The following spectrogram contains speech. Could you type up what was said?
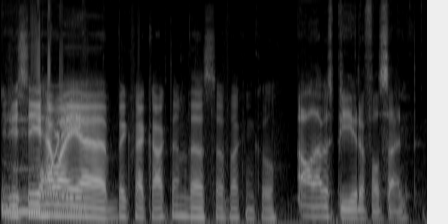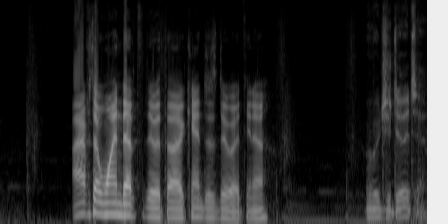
Did you see how I uh big fat cocked him? That was so fucking cool. Oh, that was beautiful, son. I have to wind up to do it though. I can't just do it, you know. Who would you do it to?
